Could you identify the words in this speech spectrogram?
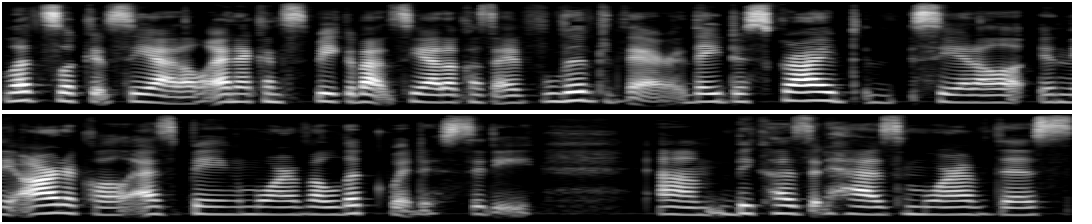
let's look at Seattle, and I can speak about Seattle because I've lived there. They described Seattle in the article as being more of a liquid city um, because it has more of this,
